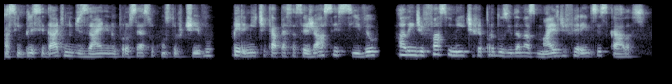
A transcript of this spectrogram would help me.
A simplicidade no design e no processo construtivo permite que a peça seja acessível, além de facilmente reproduzida nas mais diferentes escalas.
